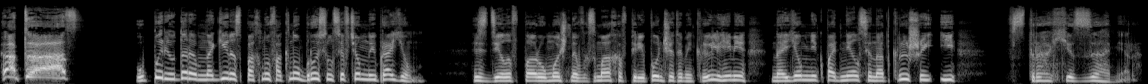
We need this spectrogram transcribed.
«Атас!» Упырь ударом ноги, распахнув окно, бросился в темный проем. Сделав пару мощных взмахов перепончатыми крыльями, наемник поднялся над крышей и... в страхе замер.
